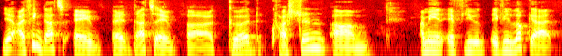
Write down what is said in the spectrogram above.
Yeah, I think that's a, a that's a uh, good question. Um, I mean, if you if you look at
